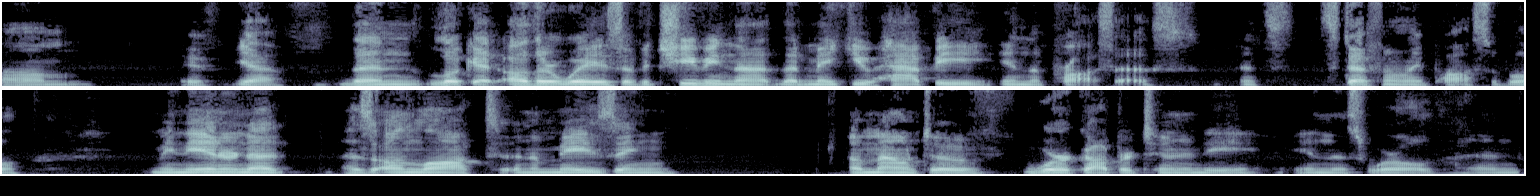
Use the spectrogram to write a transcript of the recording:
um, if yeah, then look at other ways of achieving that that make you happy in the process. It's it's definitely possible. I mean, the internet has unlocked an amazing amount of work opportunity in this world and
